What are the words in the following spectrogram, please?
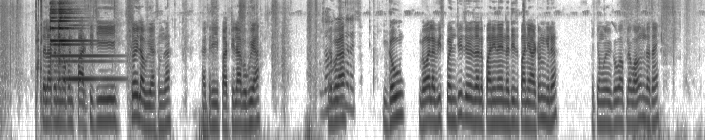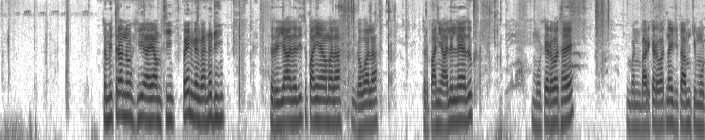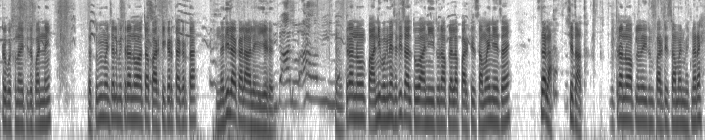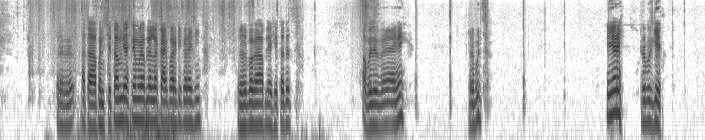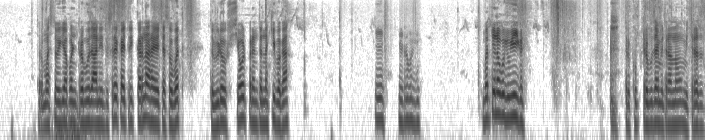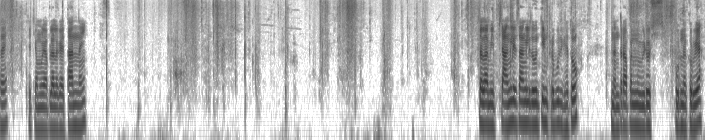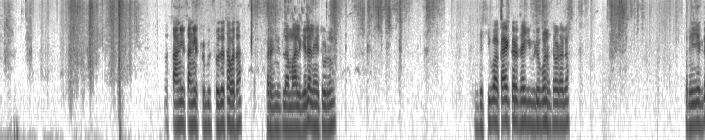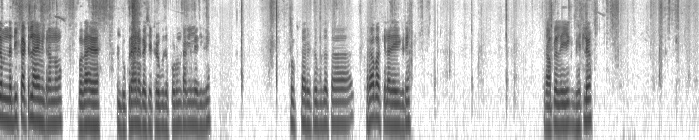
चला तर मग आपण पार्टीची सोय लावूया समजा. काहीतरी पार्टीला बघूया. तर बघा गहू गव्हाला वीस पंचवीस दिवस झालं पाणी नाही नदीचं पाणी आटून गेलं. त्याच्यामुळे गहू आपला वाळून जात आहे. तर मित्रांनो ही आहे आमची पैनगंगा नदी. तर या नदीचं पाणी आहे आम्हाला गव्हाला. तर पाणी आलेलं नाही अजून. मोठ्या ढवात आहे. पण बारक्या ढवात नाही जिथं आमची मोटर बसून आहे तिथं पाणी नाही. तर तुम्ही म्हणशाल मित्रांनो आता पार्टी करता करता नदीला काला आलं हे येडं. तर मित्रांनो पाणी बघण्यासाठी चालतो आणि इथून आपल्याला पार्टी सामान यायचं आहे. चला शेतात. मित्रांनो आपल्याला इथून पार्टी सामान भेटणार आहे. तर आता आपण शेतामध्ये असल्यामुळे आपल्याला काय पार्टी करायची? तर हे बघा आपल्या शेतातच अवेलेबल आहे. टरबूज. ए या रे टरबूज घे. तर मस्तपैकी आपण टरबूज आणि दुसरं काहीतरी करणार आहे याच्यासोबत. तर व्हिडिओ शेवटपर्यंत नक्की बघा. ए टरबूज घे. बरं ते नको घेऊ इकडे. तर खूप टरबूज आहे मित्रांनो मित्राचंच आहे. त्याच्यामुळे आपल्याला काही ताण नाही. चला मी चांगले चांगले दोन तीन टरबूज घेतो. नंतर आपण व्हिडिओ पूर्ण करूया. चांगले चांगले टरबूज शोधत आहोत आता. कारण इथला माल गेलेला आहे तोडून. ते शिवा काय करत आहे की व्हिडिओ बनवत एवढाला तर हे एकदम नदी काठला आहे मित्रांनो. बघा हे डुकरानं कसे टरबूज फोडून टाकलेले आहे तिकडे. खूप सारे टरबूज आता खराब केला आहे इकडे. तर आपल्याला एक भेटलं.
